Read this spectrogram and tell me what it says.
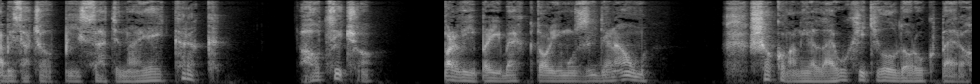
aby začal písať na jej krk. Hocičo, Prvý príbeh, ktorý mu zíde na um. Šokovaný Lev chytil do ruk pero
